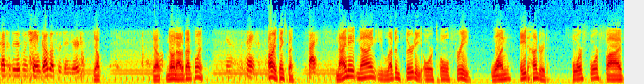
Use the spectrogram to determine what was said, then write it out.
That's what they did when Shane Douglas was injured. Yep. Yep. No, not a bad point. Yeah. Thanks. All right. Thanks, Ben. Bye. 989 1130 or toll free 1 800 445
